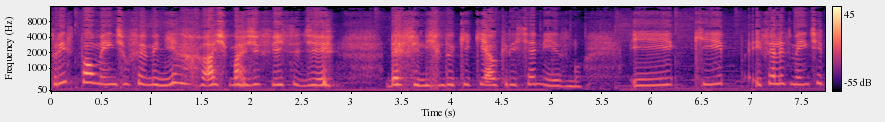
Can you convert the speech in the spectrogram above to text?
principalmente o feminino acho mais difícil de definir do que, que é o cristianismo. E que, infelizmente,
